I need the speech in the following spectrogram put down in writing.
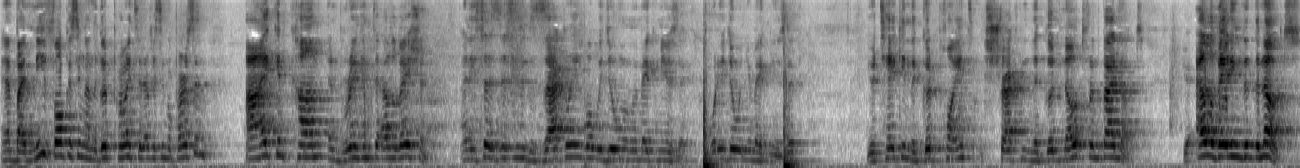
And by me focusing on the good points in every single person, I can come and bring him to elevation. And he says this is exactly what we do when we make music. What do you do when you make music? You're taking the good point, extracting the good note from the bad note. You're elevating the, the notes.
